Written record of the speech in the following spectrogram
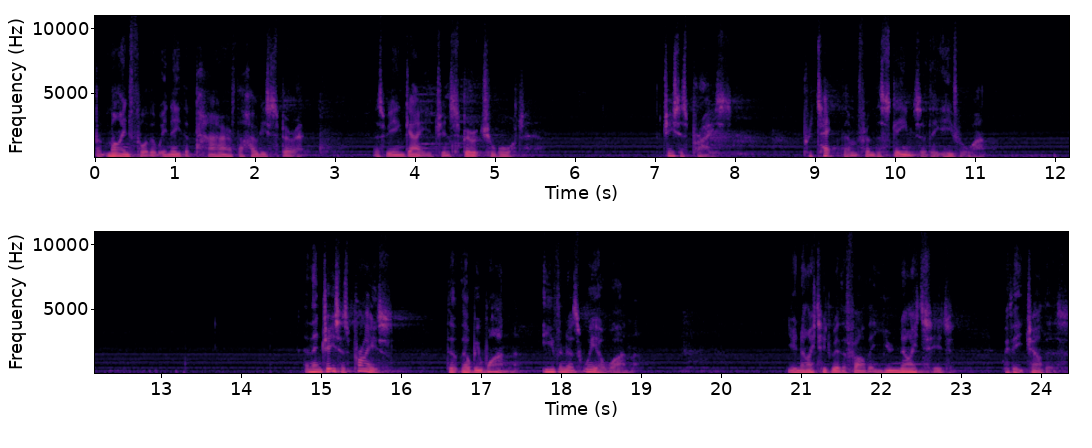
but mindful that we need the power of the Holy Spirit as we engage in spiritual warfare. Jesus prays, protect them from the schemes of the evil one. And then Jesus prays that they'll be one, even as we are one. United with the Father, united with each other's.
